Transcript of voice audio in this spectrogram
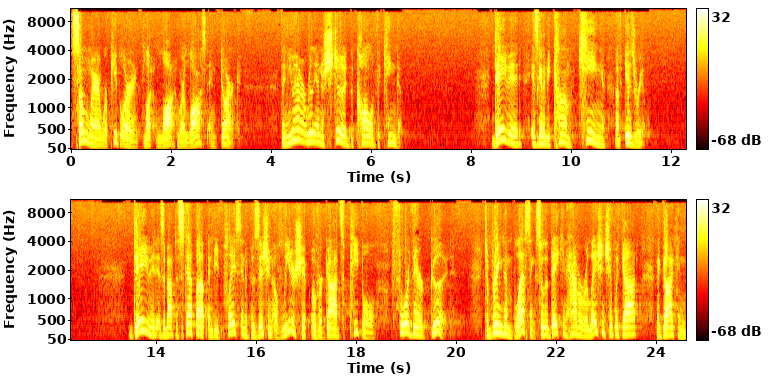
somewhere where people are who are lost and dark, then you haven't really understood the call of the kingdom. David is going to become king of Israel. David is about to step up and be placed in a position of leadership over God's people for their good, to bring them blessing so that they can have a relationship with God, that God can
